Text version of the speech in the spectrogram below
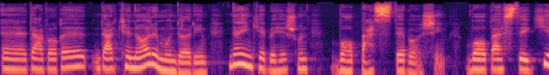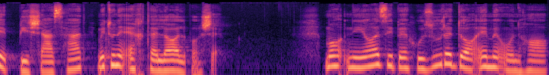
در واقع در کنارمون داریم. نه اینکه بهشون وابسته باشیم. وابستگی بیش از حد می‌تونه اختلال باشه. ما نیازی به حضور دائم اونها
